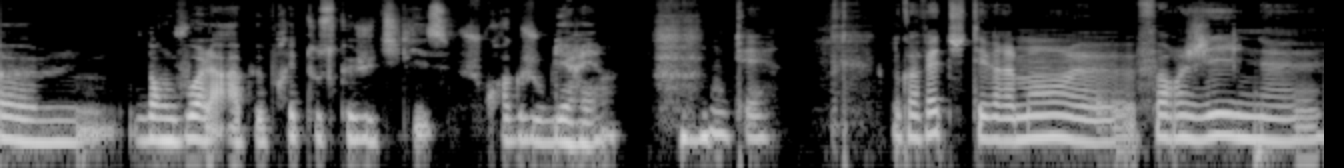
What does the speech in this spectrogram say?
donc voilà à peu près tout ce que j'utilise. Je crois que j'oublie rien. Donc en fait, tu t'es vraiment euh, forgé une,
